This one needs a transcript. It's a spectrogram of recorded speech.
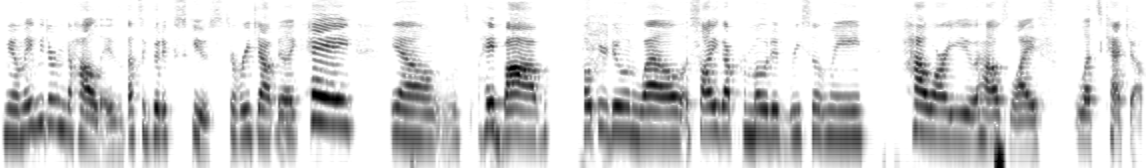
you know maybe during the holidays that's a good excuse to reach out be like hey you know hey bob hope you're doing well. Saw you got promoted recently. How are you? How's life? Let's catch up.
